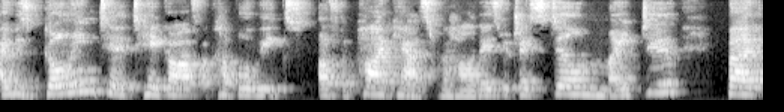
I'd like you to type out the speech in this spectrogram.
I was going to take off a couple of weeks off the podcast for the holidays, which I still might do. But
